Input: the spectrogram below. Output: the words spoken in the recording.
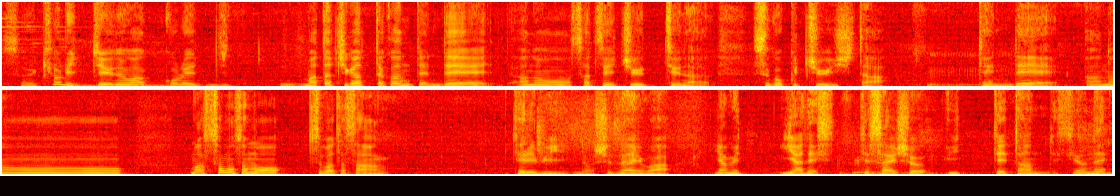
そういう距離っていうのはこれまた違った観点であの撮影中っていうのはすごく注意した点で、あのまあ、そもそも坪田さんテレビの取材はやめ嫌ですって最初言ってたんですよね。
